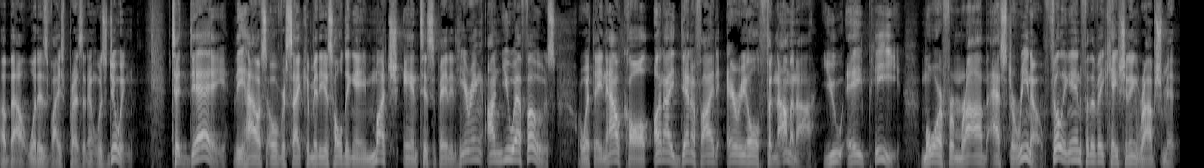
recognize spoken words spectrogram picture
about what his vice president was doing. Today, the House Oversight Committee is holding a much anticipated hearing on UFOs, or what they now call unidentified aerial phenomena, UAP. More from Rob Astorino, filling in for the vacationing Rob Schmitt.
